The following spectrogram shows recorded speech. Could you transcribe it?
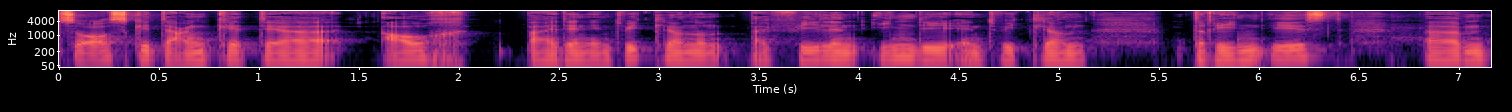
Source Gedanke, der auch bei den Entwicklern und bei vielen Indie-Entwicklern drin ist, ähm,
